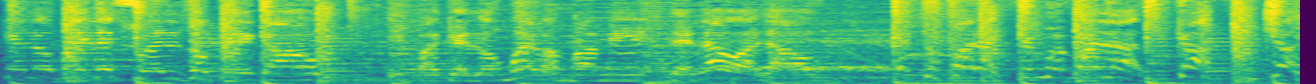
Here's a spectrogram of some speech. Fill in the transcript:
que lo bailes suelto pegado. Y para que lo muevas, mami, de lado a lado. Esto es para que mueva las cachas.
